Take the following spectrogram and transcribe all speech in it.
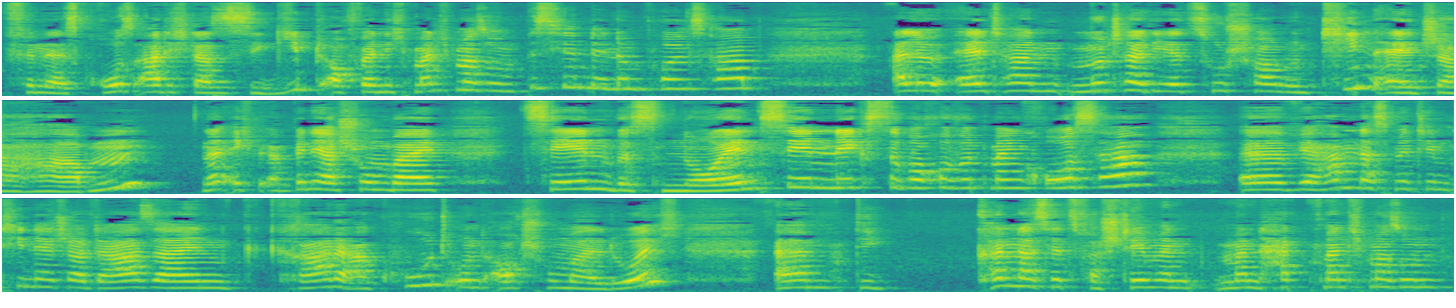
finde es großartig, dass es sie gibt, auch wenn ich manchmal so ein bisschen den Impuls habe. Alle Eltern, Mütter, die jetzt zuschauen und Teenager haben, ne, ich bin ja schon bei 10 bis 19, nächste Woche wird mein Großer. Äh, wir haben das mit dem Teenager-Dasein gerade akut und auch schon mal durch. Ähm, die können das jetzt verstehen, wenn man hat manchmal so einen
